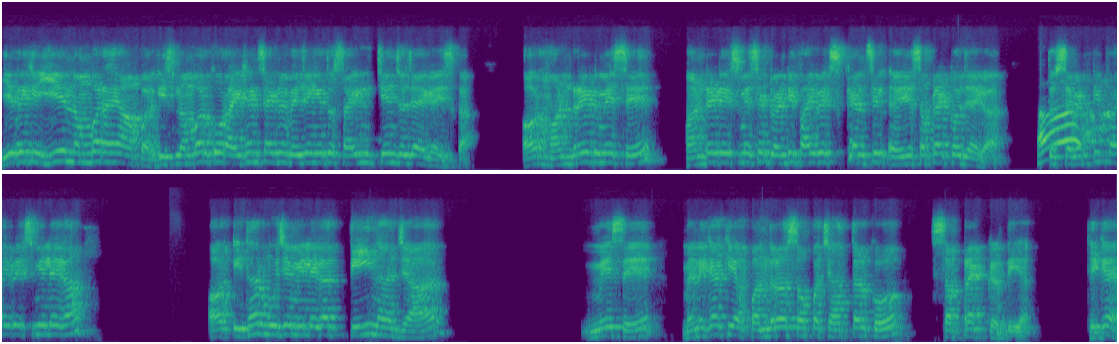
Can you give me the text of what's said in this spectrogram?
ये देखिए ये नंबर है यहाँ पर। इस नंबर को राइट हैंड साइड में भेजेंगे तो साइन चेंज हो जाएगा इसका। और हंड्रेड में से हंड्रेड एक्स में से ट्वेंटी फाइव एक्स कैंसिल ये सब्ट्रैक्ट हो जाएगा। तो सेवेंटी फाइव एक्स मिलेगा। और इधर मुझे मिलेगा तीन हज़ार में से मैंने क्या किया? पंद्रह सौ पचहत्तर को सब्ट्रैक्ट कर दिया। ठीक है?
